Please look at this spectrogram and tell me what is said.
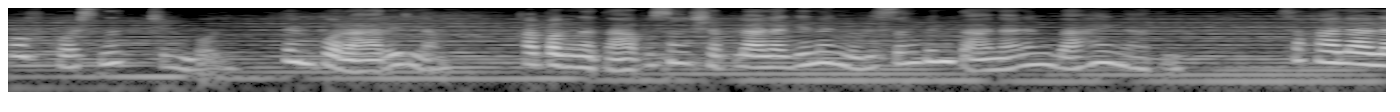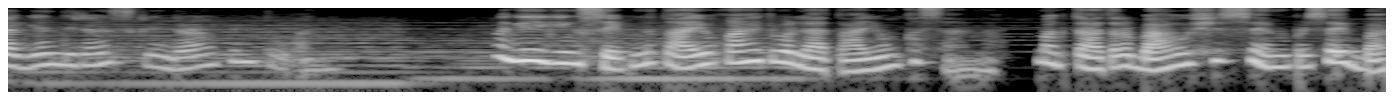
Of course not, Jimboy. Temporary lang. Kapag natapos ang shop, lalagyan ng nulis ang bintana ng bahay natin. Saka lalagyan din ng screen door ang pintuan. Magiging safe na tayo kahit wala tayong kasama. Magtatrabaho siya siyempre sa iba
